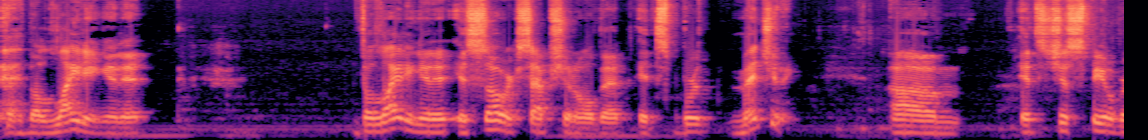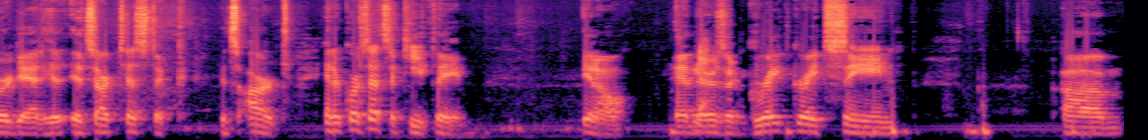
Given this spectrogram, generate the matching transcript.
The lighting in it, the lighting in it is so exceptional that it's worth mentioning. Um, it's just Spielberg at his, it's artistic, it's art, and of course that's a key theme, you know. And there's a great great scene. Um,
